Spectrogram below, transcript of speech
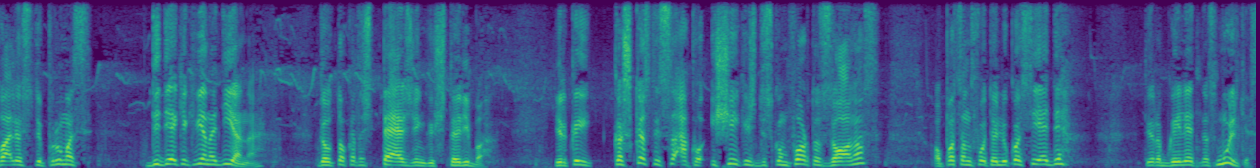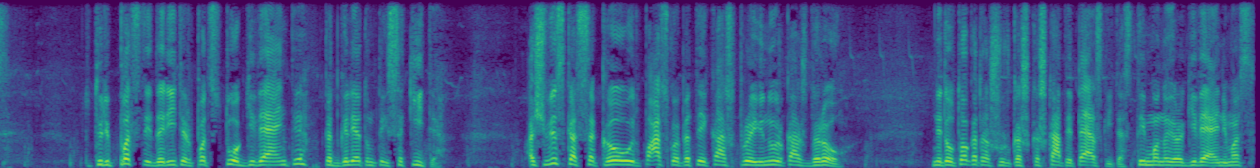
valios stiprumas didėja kiekvieną dieną. Dėl to, kad aš peržengiu šitą ribą. Ir kai kažkas tai sako, išeik iš diskomforto zonos, o pats ant foteliuko sėdi, tai yra apgailėtinas mulkis. Tu turi pats tai daryti ir pats tuo gyventi, kad galėtum tai sakyti aš viską sakau ir pasakoju apie tai, ką aš praeinu ir ką aš darau. Ne dėl to, kad aš kaž, kažką tai perskaitęs. Tai mano yra gyvenimas.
